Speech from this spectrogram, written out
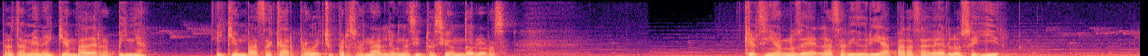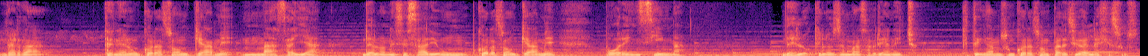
pero también hay quien va de rapiña y quien va a sacar provecho personal de una situación dolorosa. Que el Señor nos dé la sabiduría para saberlo seguir, ¿verdad? Tener un corazón que ame más allá de lo necesario, un corazón que ame por encima de lo que los demás habrían hecho. Que tengamos un corazón parecido al de Jesús.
